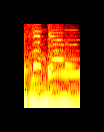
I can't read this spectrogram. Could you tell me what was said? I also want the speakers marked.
Speaker 1: chicken.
